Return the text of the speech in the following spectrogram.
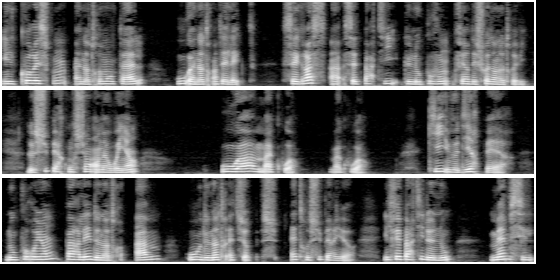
Il correspond à notre mental, ou à notre intellect. C'est grâce à cette partie que nous pouvons faire des choix dans notre vie. Le superconscient en hawaïen, Ua Makua, Makua, qui veut dire père. Nous pourrions parler de notre âme ou de notre être supérieur. Il fait partie de nous, même s'il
